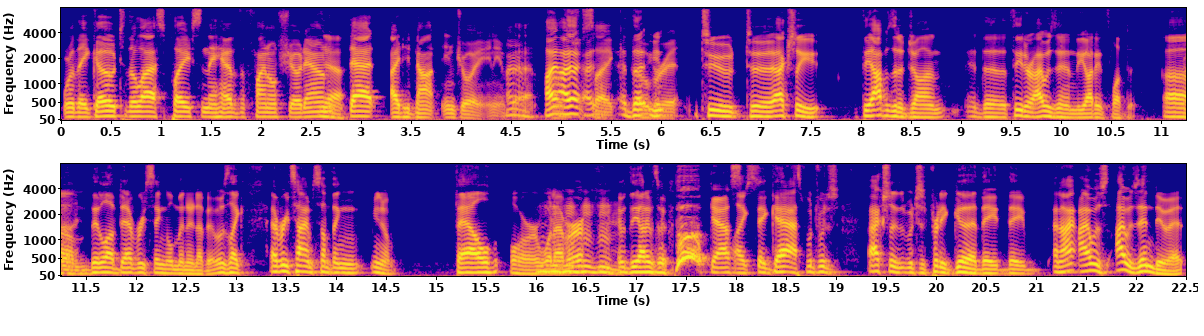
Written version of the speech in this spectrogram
where they go to the last place and they have the final showdown. Yeah. That I did not enjoy any of that. I, I, was I, just I- like the- over it. To to actually the opposite of John, the theater I was in, the audience loved it. Um, Really? They loved every single minute of it. It was like every time something you know fell or whatever, it- the audience was like, Gasps. like they gasped, which was actually which is pretty good. They they and I, I was I was into it,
